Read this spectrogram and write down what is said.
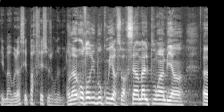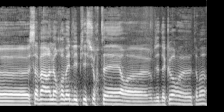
et ben voilà, c'est parfait ce genre de match. On a entendu beaucoup hier soir. C'est un mal pour un bien. Euh, ça va leur remettre les pieds sur terre. Euh, vous êtes d'accord, euh, Thomas?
